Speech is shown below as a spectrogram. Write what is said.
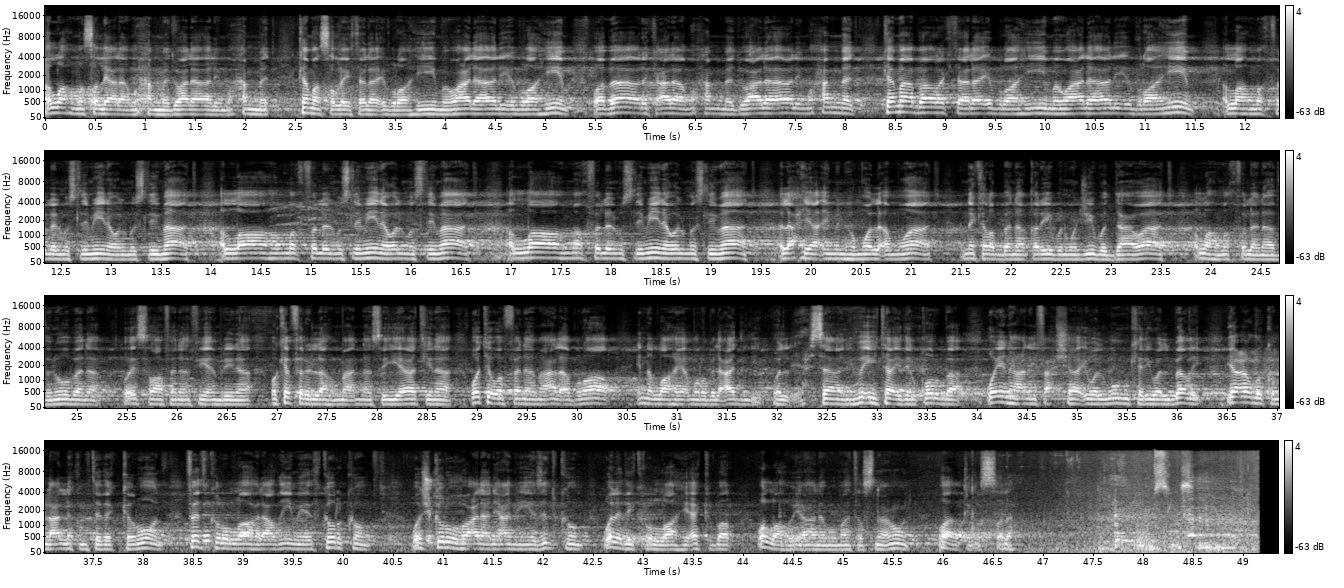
اللهم صل على محمد وعلى آل محمد كما صليت على إبراهيم وعلى آل إبراهيم وبارك على محمد وعلى آل محمد كما باركت على إبراهيم وعلى آل إبراهيم. اللهم اغفر للمسلمين والمسلمات. اللهم اغفر للمسلمين والمسلمات. اللهم اغفر للمسلمين والمسلمات. الأحياء منهم والأموات. إنك ربنا قريب مجيب الدعوات. اللهم اغفر لنا ذنوبنا وإسرافنا في أمرنا. وكفر اللهم عنا سيئاتنا. وتوفنا مع الأبرار إن الله يأمر بالعدل والإحسان وإيتاء ذي القربى وينهى عن الفحشاء والمنكر والبغي يعظكم لعلكم تذكرون. فاذكروا الله العظيم يذكركم واشكروه على نعمه يزدكم ولذكر الله أكبر. والله يعلم ما تصنعون. وأقم الصلاة.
